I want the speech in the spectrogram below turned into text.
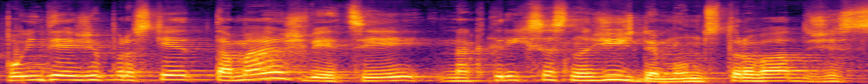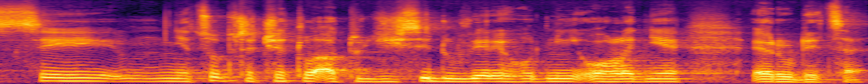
point je, že prostě tam máš věci, na kterých se snažíš demonstrovat, že si něco přečetl a tudíž si důvěryhodný ohledně erudice.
